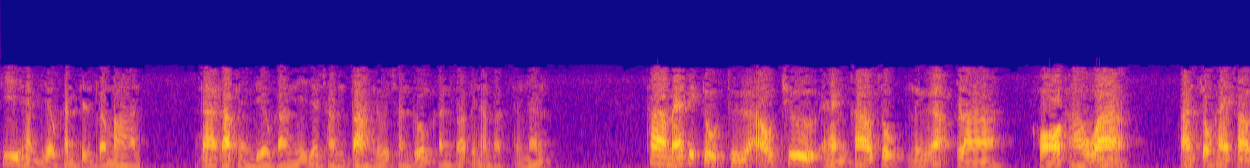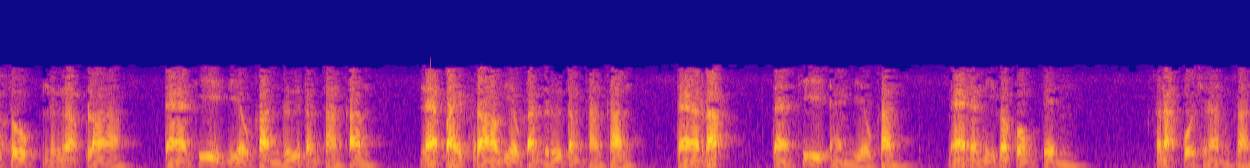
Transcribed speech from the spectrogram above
ที่แห่งเดียวกันเป็นประมาณ ถ้ารับแห่งเดียวกันนี่จะฉันต่างหรือฉันร่วมกันก็เป็นอบัตทั้งนั้น ถ้าแม้พิจุถือเอาชื่อแห่งข้าวสุกเนื้อปลา ขอเขาว่า ท่านจงให้ข้าวสุกเนื้อปลา แต่ที่เดียวกันหรือต่างๆกัน และไปคราวเดียวกันหรือต่างๆกัน แต่รับแต่ที่แห่งเดียวกันแม้ดังนี้ก็คงเป็นคณะโภชนะเหมือนกัน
